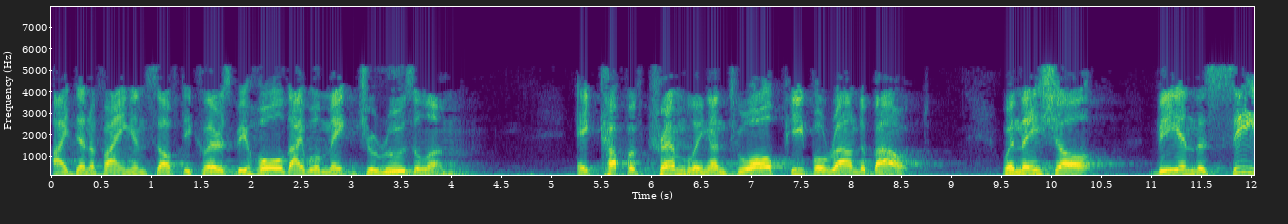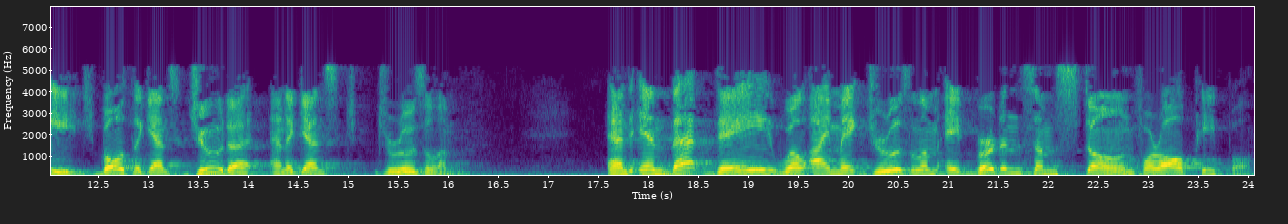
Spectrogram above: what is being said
identifying Himself declares, Behold, I will make Jerusalem a cup of trembling unto all people round about, when they shall be in the siege, both against Judah and against Jerusalem. And in that day will I make Jerusalem a burdensome stone for all people.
